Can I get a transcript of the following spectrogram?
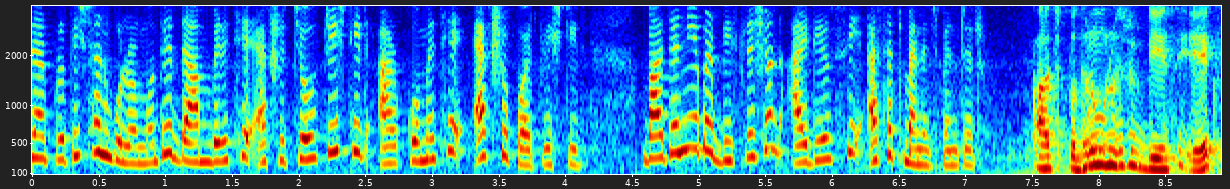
নেওয়ার প্রতিষ্ঠানগুলোর মধ্যে দাম বেড়েছে একশো চৌত্রিশটির আর কমেছে একশো পঁয়ত্রিশটির। বাজার নিয়ে এবার বিশ্লেষণ আইডিএলসি অ্যাসেট ম্যানেজমেন্টের। আজ প্রধান মূল্যসূচক ডিএসি এক্স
